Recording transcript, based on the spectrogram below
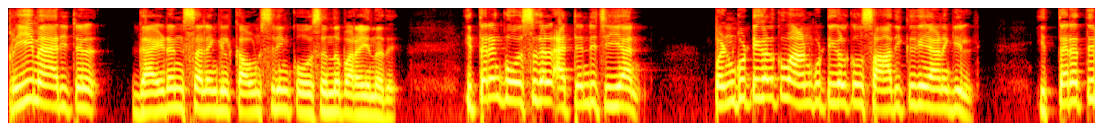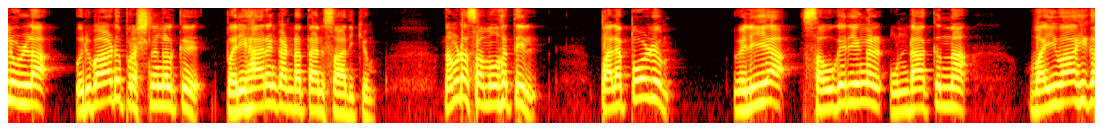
പ്രീ മാരിറ്റൽ ഗൈഡൻസ് അല്ലെങ്കിൽ കൗൺസിലിംഗ് കോഴ്സ് എന്ന് പറയുന്നത് ഇത്തരം കോഴ്സുകൾ അറ്റൻഡ് ചെയ്യാൻ പെൺകുട്ടികൾക്കും ആൺകുട്ടികൾക്കും സാധിക്കുകയാണെങ്കിൽ ഇത്തരത്തിലുള്ള ഒരുപാട് പ്രശ്നങ്ങൾക്ക് പരിഹാരം കണ്ടെത്താൻ സാധിക്കും. നമ്മുടെ സമൂഹത്തിൽ പലപ്പോഴും വലിയ സൗകര്യങ്ങൾ ഉണ്ടാക്കുന്ന വൈവാഹിക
